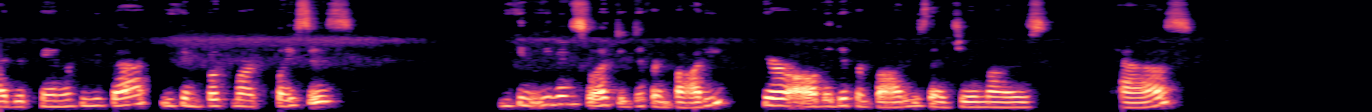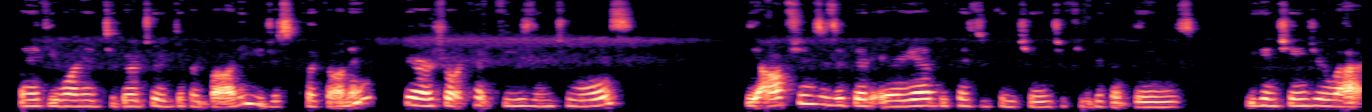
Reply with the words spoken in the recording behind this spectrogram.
add your panel view back. You can bookmark places. You can even select a different body. Here are all the different bodies that JMARS has. And if you wanted to go to a different body, you just click on it. Here are shortcut keys and tools. The options is a good area because you can change a few different things. You can change your lat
